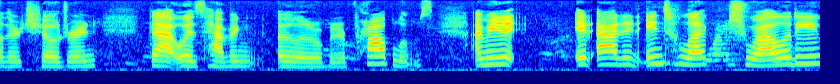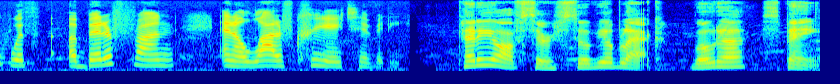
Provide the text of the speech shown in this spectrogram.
other children that was having a little bit of problems. I mean, it, it added intellectuality with a bit of fun and a lot of creativity. Petty Officer Sylvia Black, Rota, Spain.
